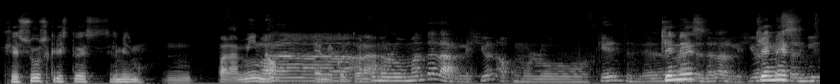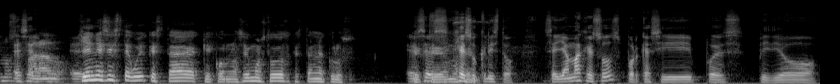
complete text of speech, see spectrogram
Jesús Cristo es el mismo. Mm, Para mí no, Para- en mi cultura Como lo manda la religión o como lo quiere entender, ¿Quién a es- entender la religión, quién es, es- el mismo es el- separado. eh, ¿Quién es este güey que está, que conocemos todos que está en la cruz? ese es en- Jesucristo. Se llama Jesús porque así pues pidió,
